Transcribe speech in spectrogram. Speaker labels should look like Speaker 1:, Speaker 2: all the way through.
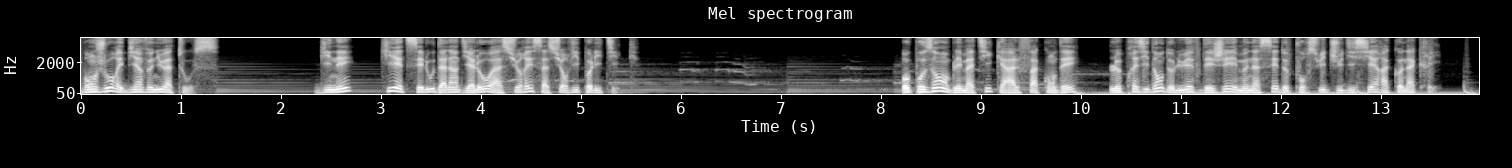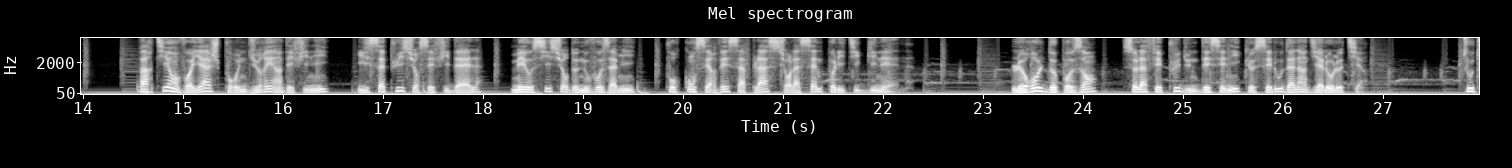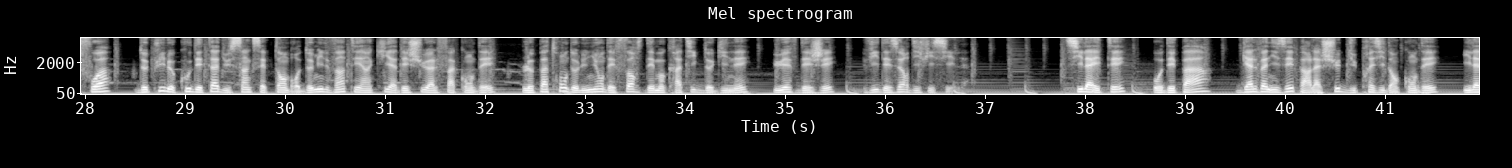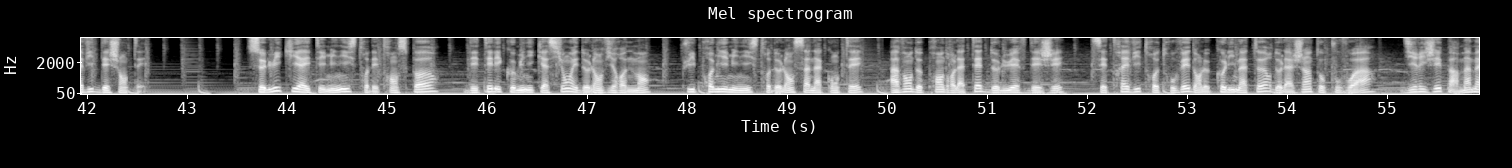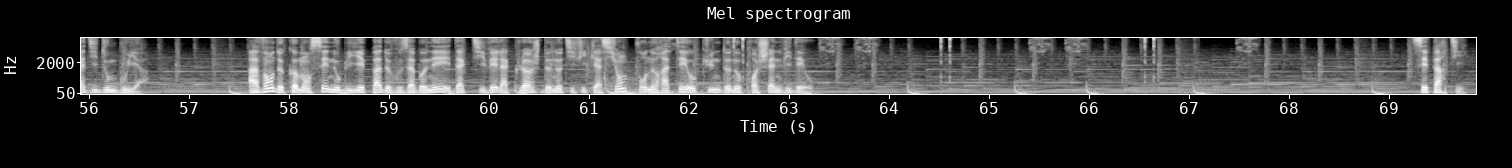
Speaker 1: Bonjour et bienvenue à tous. Guinée, qui aide Cellou d'Alain Diallo à assurer sa survie politique Opposant emblématique à Alpha Condé, le président de l'UFDG est menacé de poursuites judiciaires à Conakry. Parti en voyage pour une durée indéfinie, il s'appuie sur ses fidèles, mais aussi sur de nouveaux amis, pour conserver sa place sur la scène politique guinéenne. Le rôle d'opposant, cela fait plus d'une décennie que Cellou d'Alain Diallo le tient. Toutefois, depuis le coup d'État du 5 septembre 2021 qui a déchu Alpha Condé, le patron de l'Union des forces démocratiques de Guinée, UFDG, vit des heures difficiles. S'il a été, au départ, galvanisé par la chute du président Condé, il a vite déchanté. Celui qui a été ministre des Transports, des Télécommunications et de l'Environnement, puis Premier ministre de Lansana Conté, avant de prendre la tête de l'UFDG, s'est très vite retrouvé dans le collimateur de la junte au pouvoir, dirigé par Mamadi Doumbouya. Avant de commencer n'oubliez pas de vous abonner et d'activer la cloche de notification pour ne rater aucune de nos prochaines vidéos. C'est parti.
